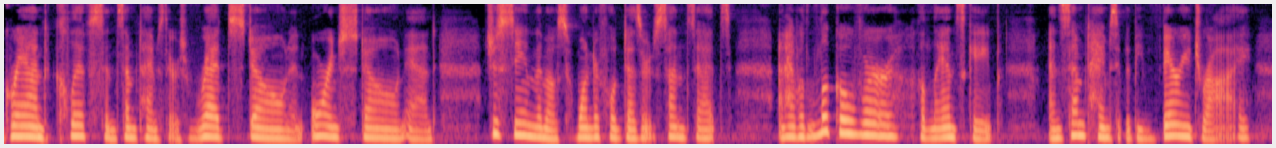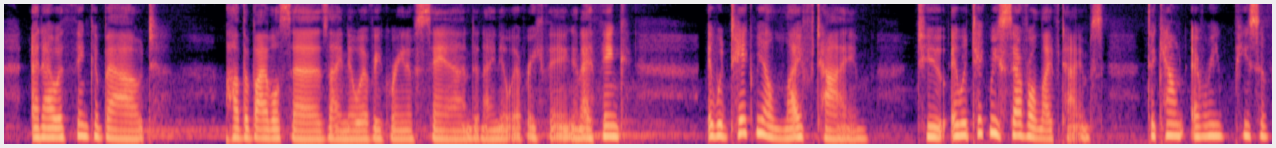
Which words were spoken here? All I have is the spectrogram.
grand cliffs, and sometimes there's red stone and orange stone, and just seeing the most wonderful desert sunsets. And I would look over the landscape, and sometimes it would be very dry. And I would think about how the Bible says, I know every grain of sand and I know everything. And I think it would take me a lifetime to, it would take me several lifetimes to count every piece of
